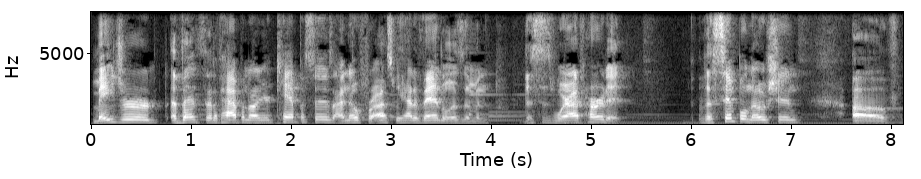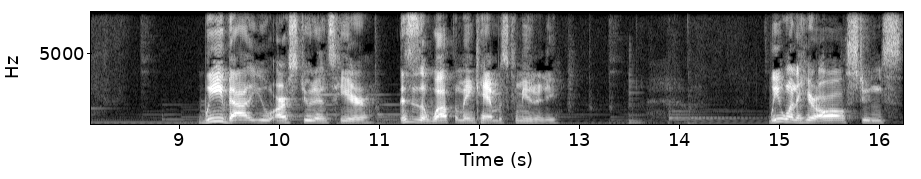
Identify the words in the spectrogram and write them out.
major events that have happened on your campuses. I know for us, we had a vandalism, and this is where I've heard it. The simple notion of we value our students here. This is a welcoming campus community. We want to hear all students'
